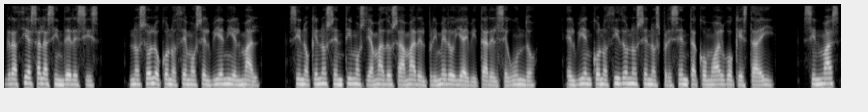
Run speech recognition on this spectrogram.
Gracias a la sindéresis, no solo conocemos el bien y el mal, sino que nos sentimos llamados a amar el primero y a evitar el segundo, el bien conocido no se nos presenta como algo que está ahí, sin más,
